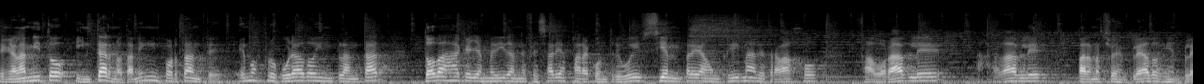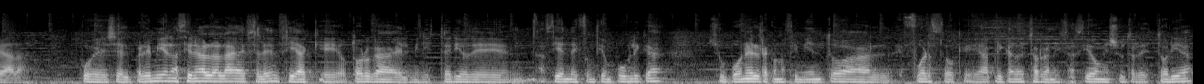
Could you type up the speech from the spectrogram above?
En el ámbito interno, también importante, hemos procurado implantar todas aquellas medidas necesarias para contribuir siempre a un clima de trabajo favorable, agradable para nuestros empleados y empleadas. Pues el Premio Nacional a la Excelencia que otorga el Ministerio de Hacienda y Función Pública supone el reconocimiento al esfuerzo que ha aplicado esta organización en su trayectoria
